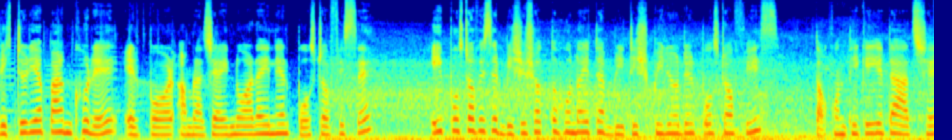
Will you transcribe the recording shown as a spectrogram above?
ভিক্টোরিয়া পার্ক ঘুরে এরপর আমরা যাই নোয়ারাইলের পোস্ট অফিসে। এই পোস্ট অফিসের বিশেষত্ব হলো এটা ব্রিটিশ পিরিয়ডের পোস্ট অফিস, তখন থেকেই এটা আছে।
